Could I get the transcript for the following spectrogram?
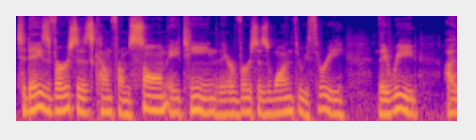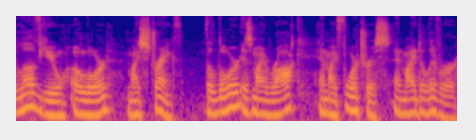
Today's verses come from Psalm 18. They are verses 1 through 3. They read, I love you, O Lord, my strength. The Lord is my rock and my fortress and my deliverer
